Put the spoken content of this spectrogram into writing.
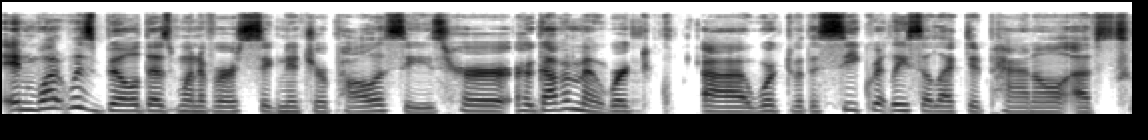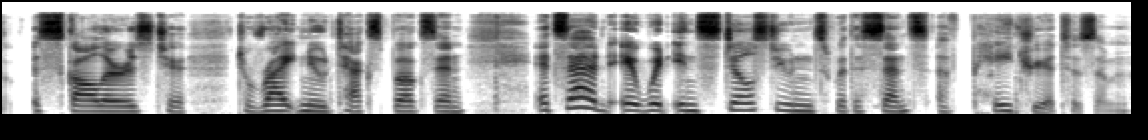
in what was billed as one of her signature policies, her, her government worked uh, worked with a secretly selected panel of scholars to to write new textbooks, and it said it would instill students with a sense of patriotism.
